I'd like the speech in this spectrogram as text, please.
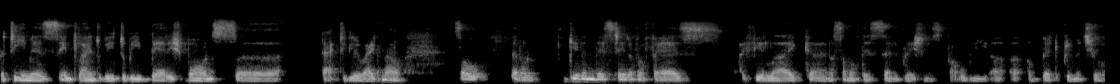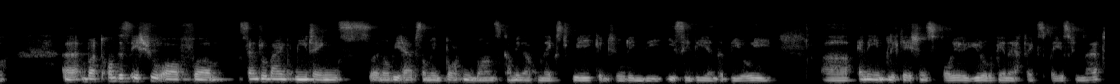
the team is inclined to be to be bearish bonds uh, tactically right now. So, you know, given this state of affairs, I feel like uh, you know, some of this celebration is probably a, a bit premature. Uh, but on this issue of um, central bank meetings, you know, we have some important ones coming up next week, including the ECB and the BOE. Uh, any implications for your European FX space from that?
